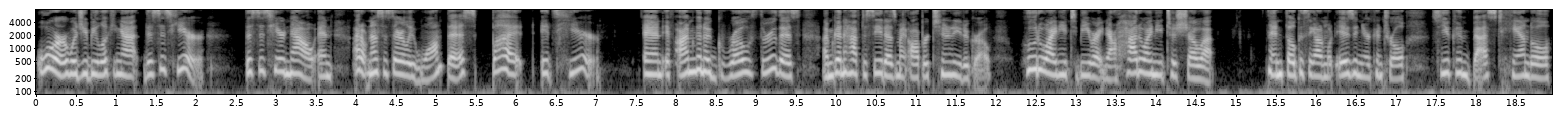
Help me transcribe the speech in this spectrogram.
Or would you be looking at this is here. This is here now. And i don't necessarily want this but it's here and if I'm going to grow through this, I'm going to have to see it as my opportunity to grow. Who do I need to be right now? How do I need to show up? And focusing on what is in your control so you can best handle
